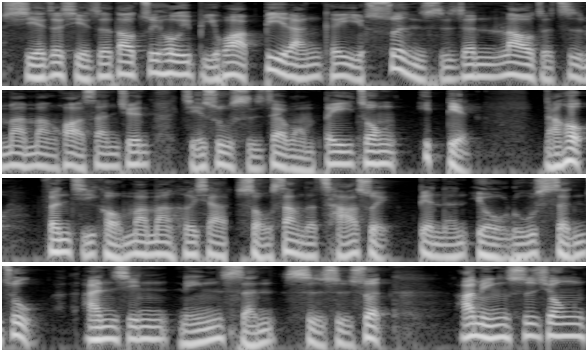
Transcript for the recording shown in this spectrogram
写着写着，到最后一笔画必然可以顺时针绕着字慢慢画三圈，结束时再往杯中一点，然后分几口慢慢喝下手上的茶水，便能有如神助，安心凝神，事事顺。阿明师兄，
